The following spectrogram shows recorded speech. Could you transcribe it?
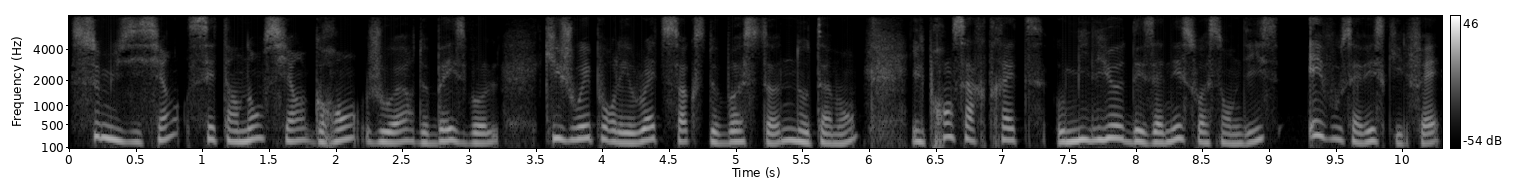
ce musicien, c'est un ancien grand joueur de baseball qui jouait pour les Red Sox de Boston notamment. Il prend sa retraite au milieu des années 70 et vous savez ce qu'il fait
